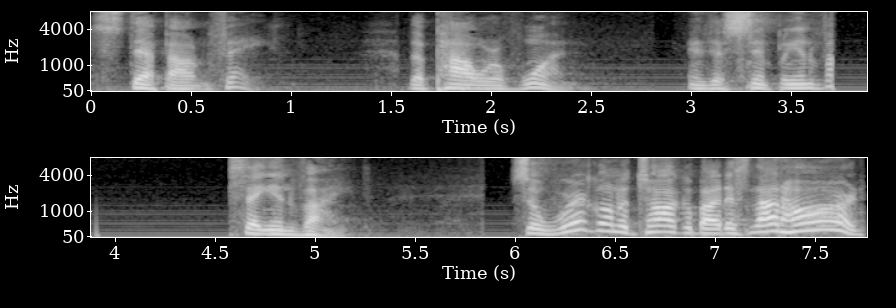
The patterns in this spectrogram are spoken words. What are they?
step out in faith, the power of one, and just simply invite. Say, invite. So we're going to talk about it's not hard.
